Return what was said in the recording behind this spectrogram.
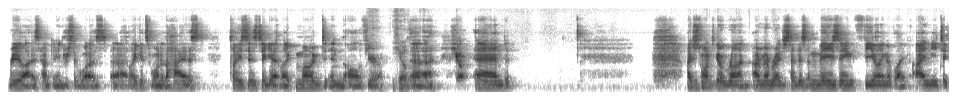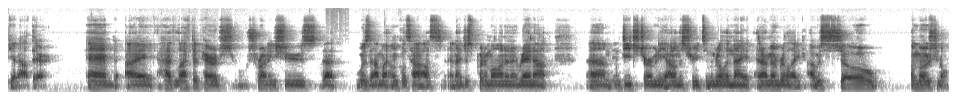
realized how dangerous it was. Uh, like it's one of the highest places to get like mugged in all of Europe. Uh, and I just wanted to go run. I remember I just had this amazing feeling of like I need to get out there. And I had left a pair of sh- running shoes that was at my uncle's house, and I just put him on and I ran out um, in Diez, Germany, out on the streets in the middle of the night. And I remember like I was so emotional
